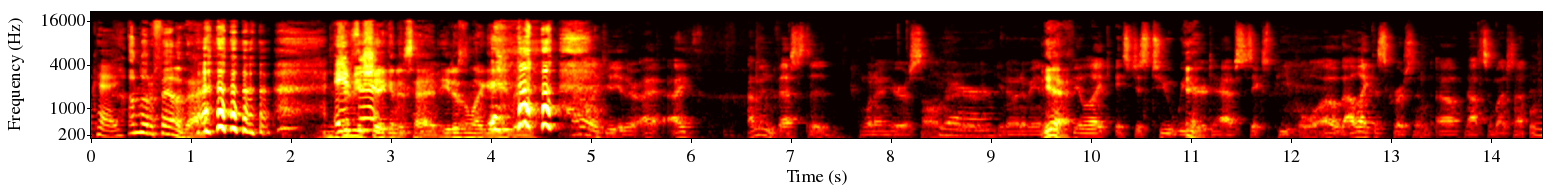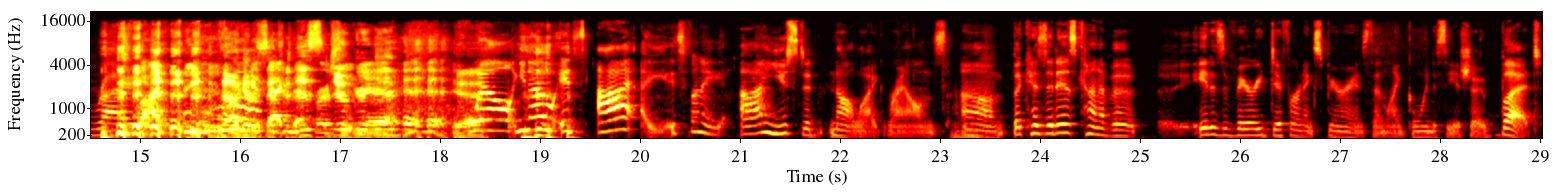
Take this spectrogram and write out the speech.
okay. I'm not a fan of that. Jimmy's a- shaking his head. He doesn't like it either. I don't like it either. I, I I'm invested when I hear a songwriter. Yeah. You know what I mean? Yeah. I feel like it's just too weird to have six people. Oh, I like this person. Oh, not so much. Not Right. five people. Now I gotta Get back to that this person, Joker yeah. again. Yeah. Well, you know, it's I. It's funny. I used to not like rounds Mm-hmm. um, because it is kind of a. It is a very different experience than like going to see a show. But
